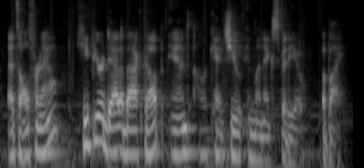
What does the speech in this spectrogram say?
That's all for now. Keep your data backed up, and I'll catch you in my next video. Bye bye.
